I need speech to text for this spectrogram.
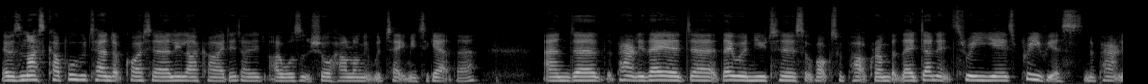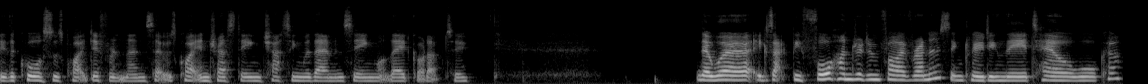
There was a nice couple who turned up quite early, like I did. I, did, I wasn't sure how long it would take me to get there, and uh, apparently they had uh, they were new to sort of Oxford Park Run, but they'd done it three years previous, and apparently the course was quite different then. So it was quite interesting chatting with them and seeing what they'd got up to. There were exactly 405 runners, including the tail walker,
